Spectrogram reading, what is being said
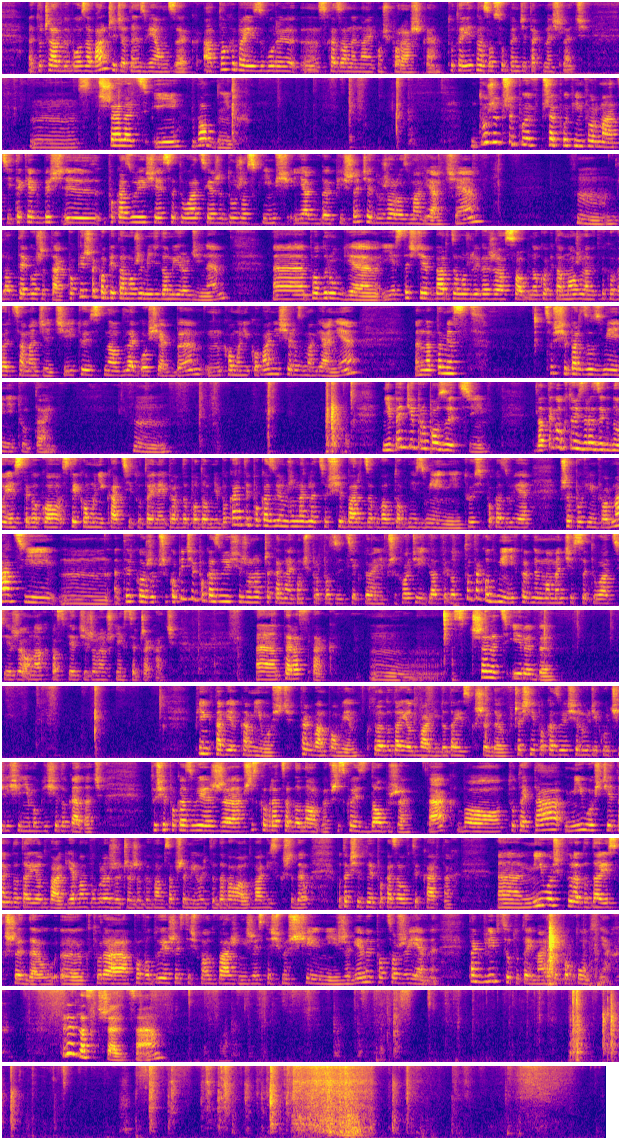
to trzeba by było zawalczyć o ten związek, a to chyba jest z góry e, skazane na jakąś porażkę. Tutaj jedna z osób będzie tak myśleć. Mm, Strzelec i wodnik. Duży przypływ, przepływ informacji. Tak jakby y, pokazuje się sytuacja, że dużo z kimś jakby piszecie, dużo rozmawiacie. Hmm, dlatego, że tak, po pierwsze kobieta może mieć dom i rodzinę, e, po drugie jesteście bardzo możliwe, że osobno, kobieta może nawet wychować sama dzieci, tu jest na odległość jakby, mm, komunikowanie się, rozmawianie, natomiast coś się bardzo zmieni tutaj. Hmm. Nie będzie propozycji. Dlatego ktoś zrezygnuje z, tego, z tej komunikacji tutaj najprawdopodobniej, bo karty pokazują, że nagle coś się bardzo gwałtownie zmieni. Tu jest, pokazuje przepływ informacji, mm, tylko że przy kobiecie pokazuje się, że ona czeka na jakąś propozycję, która nie przychodzi i dlatego to tak odmieni w pewnym momencie sytuację, że ona chyba stwierdzi, że ona już nie chce czekać. E, teraz tak. Mm, strzelec i ryby. Piękna, wielka miłość, tak Wam powiem, która dodaje odwagi, dodaje skrzydeł. Wcześniej pokazuje się, ludzie kłócili się, nie mogli się dogadać. Tu się pokazuje, że wszystko wraca do normy, wszystko jest dobrze, tak? Bo tutaj ta miłość jednak dodaje odwagi. Ja Wam w ogóle życzę, żeby Wam zawsze miłość dodawała odwagi, skrzydeł, bo tak się tutaj pokazało w tych kartach. E, Miłość, która dodaje skrzydeł, e, która powoduje, że jesteśmy odważni, że jesteśmy silni, że wiemy po co żyjemy. Tak w lipcu tutaj macie po kłótniach. Tyle dla strzelca.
